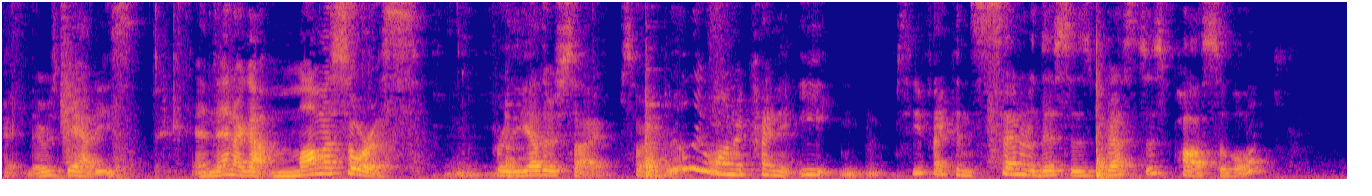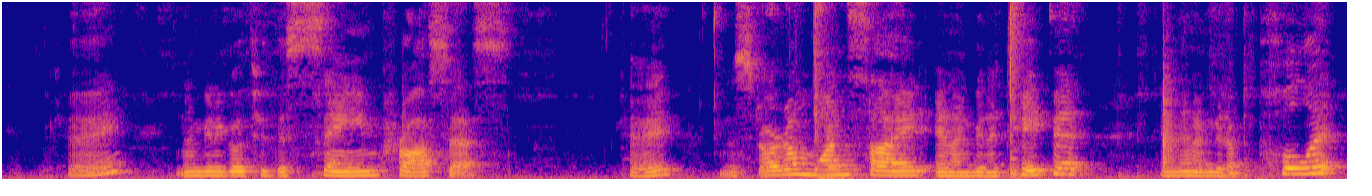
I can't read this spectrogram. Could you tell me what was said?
Okay, there's daddy's. And then I got Mamasaurus for the other side. So I really want to kind of eat, see if I can center this as best as possible. Okay, and I'm going to go through the same process. Okay, I'm going to start on one side and I'm going to tape it and then I'm going to pull it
